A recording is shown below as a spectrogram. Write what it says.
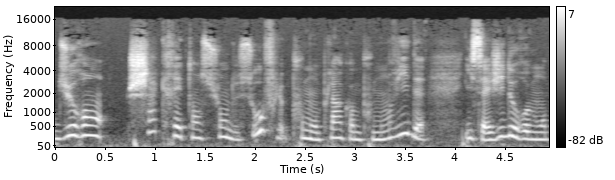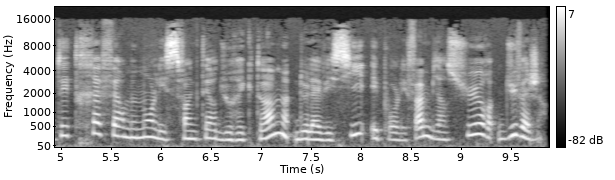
Durant chaque rétention de souffle, poumon plein comme poumon vide, il s'agit de remonter très fermement les sphincters du rectum, de la vessie et pour les femmes bien sûr du vagin.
